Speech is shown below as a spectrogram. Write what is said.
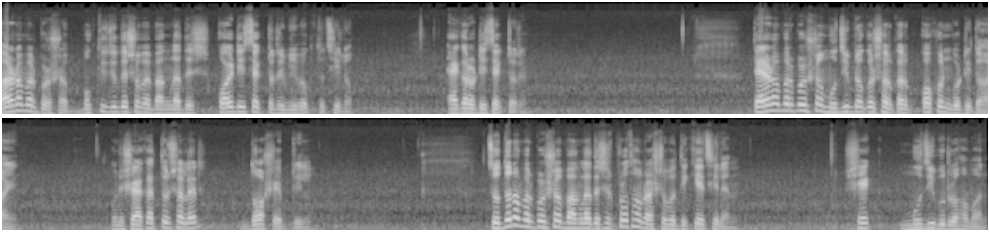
বারো নম্বর প্রশ্ন, মুক্তিযুদ্ধের সময় বাংলাদেশ কয়টি সেক্টরে বিভক্ত ছিল? এগারোটি সেক্টরে। তেরো নম্বর প্রশ্ন, মুজিবনগর সরকার কখন গঠিত হয়? উনিশশো একাত্তর সালের দশ এপ্রিল। চোদ্দ নম্বর প্রশ্ন, বাংলাদেশের প্রথম রাষ্ট্রপতি কে ছিলেন? শেখ মুজিবুর রহমান।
